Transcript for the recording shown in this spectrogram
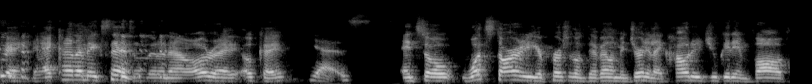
okay, that kind of makes sense a little now. All right, okay. Yes. And so, what started your personal development journey? Like, how did you get involved?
